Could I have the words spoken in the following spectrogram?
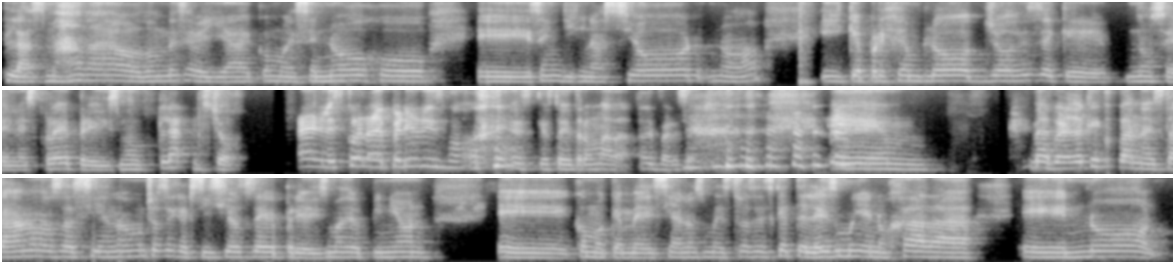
plasmada o donde se veía como ese enojo, eh, esa indignación, ¿no? Y que, por ejemplo, yo desde que, no sé, en la escuela de periodismo, yo, en la escuela de periodismo, es que estoy traumada, al parecer. Em, me acuerdo que cuando estábamos haciendo muchos ejercicios de periodismo de opinión, eh, como que me decían los maestros, es que te lees muy enojada, eh, no,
